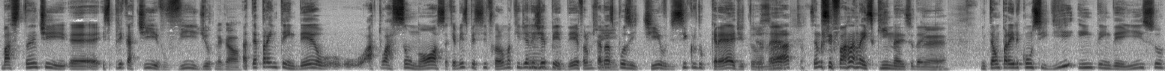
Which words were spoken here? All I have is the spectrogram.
bastante é, explicativo, vídeo, Legal. até para entender o- a atuação nossa, que é bem específica. Falamos aqui de LGPD, falamos de Sim. cadastro positivo, de ciclo do crédito, né? Exato. Sempre se fala na esquina isso daí. É. né? Então, para ele conseguir entender isso,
